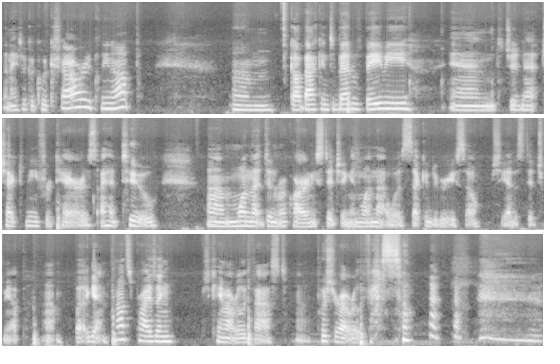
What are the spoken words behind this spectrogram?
then I took a quick shower to clean up. Um, got back into bed with baby, and Jeanette checked me for tears. I had two. Um, one that didn't require any stitching, and one that was second degree, so she had to stitch me up. Um, but again, not surprising. She came out really fast. Uh, pushed her out really fast. So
